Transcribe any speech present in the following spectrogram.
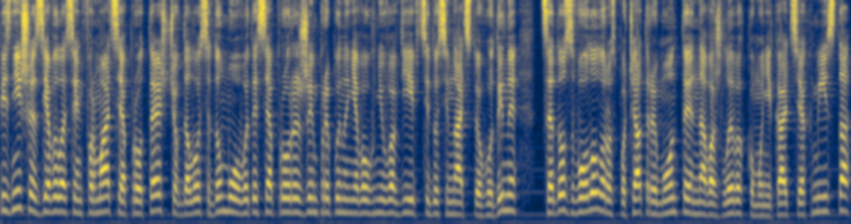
Пізніше з'явилася інформація про те, що вдалося домовитися про режим припинення вогню в Авдіївці до 17-ї години. Це дозволило розпочати ремонти на важливих комунікаціях міста.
